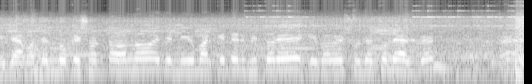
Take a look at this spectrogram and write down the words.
এই যে আমাদের লোকেশনটা হলো এই যে নিউ মার্কেটের ভিতরে, এভাবে সোজা চলে আসবেন। হ্যাঁ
